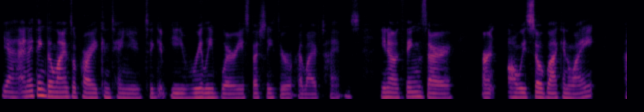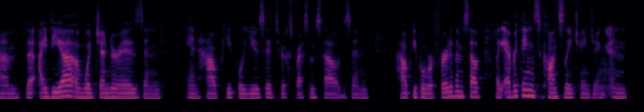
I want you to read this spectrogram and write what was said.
Yeah, and I think the lines will probably continue to get be really blurry, especially through our lifetimes. You know, things are aren't always so black and white. Um, the idea of what gender is and and how people use it to express themselves and how people refer to themselves, like everything's constantly changing. And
